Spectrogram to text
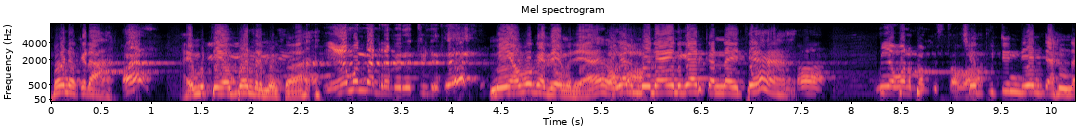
పోండి అక్కడ ఇవ్వండి మీకు? ఏముందంటే మీరు వచ్చిండేది మీ అవ్వ మీ నాయన గారి కన్నా అయితే ఆ, మీ అవ్వను పంపిస్తావా? చెప్పుతుంది ఏంటి అన్న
